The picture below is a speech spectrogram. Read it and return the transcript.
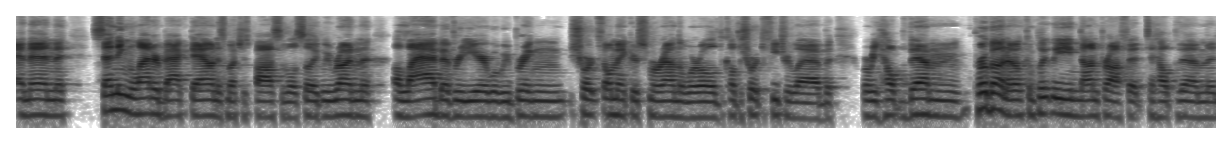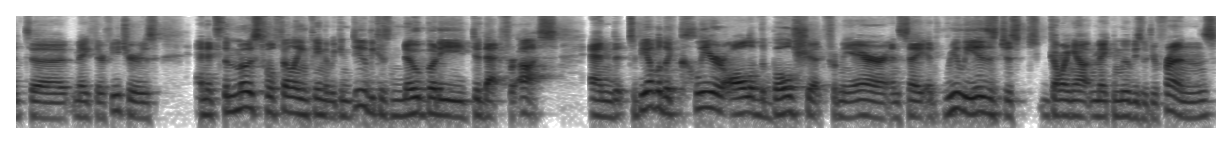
and then sending the ladder back down as much as possible. So like we run a lab every year where we bring short filmmakers from around the world called the Short to Feature Lab, where we help them pro bono, completely nonprofit, to help them to make their features. And it's the most fulfilling thing that we can do because nobody did that for us. And to be able to clear all of the bullshit from the air and say it really is just going out and making movies with your friends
